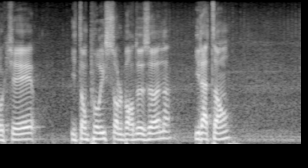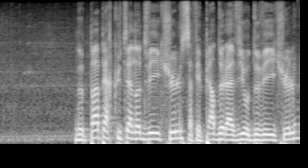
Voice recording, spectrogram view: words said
Ok. Il temporise sur le bord de zone. Il attend. Ne pas percuter un autre véhicule, ça fait perdre de la vie aux deux véhicules.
